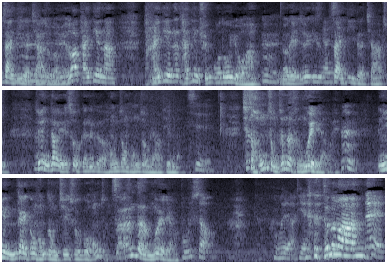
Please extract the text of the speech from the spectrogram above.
在地的甲组都没有。说台电呢，台电在台电全国都有啊。嗯，OK，就一直在地的甲组。所以你知道有一次我跟那个洪总洪总聊天是，其实洪总真的很会聊哎。嗯。因为你应该跟洪总接触过，洪总真的很会聊，捕手很会聊天，真的吗？对，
